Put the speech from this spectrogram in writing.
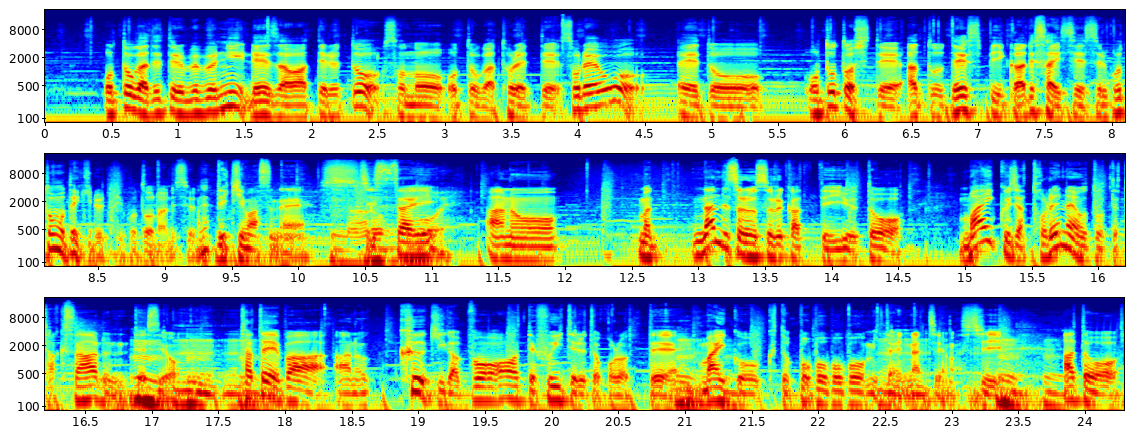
音が出てる部分にレーザーを当てるとその音が取れてそれをえっ、と音として後でスピーカーで再生することもできるっていうことなんですよね。できますね。実際あの、まあ、なんでそれをするかっていうとマイクじゃ取れない音ってたくさんあるんですよ。うんうん例えばあの空気がボーって吹いてるところって、うんマイクを置くとボボボボみたいになっちゃいますし、うんうんあと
